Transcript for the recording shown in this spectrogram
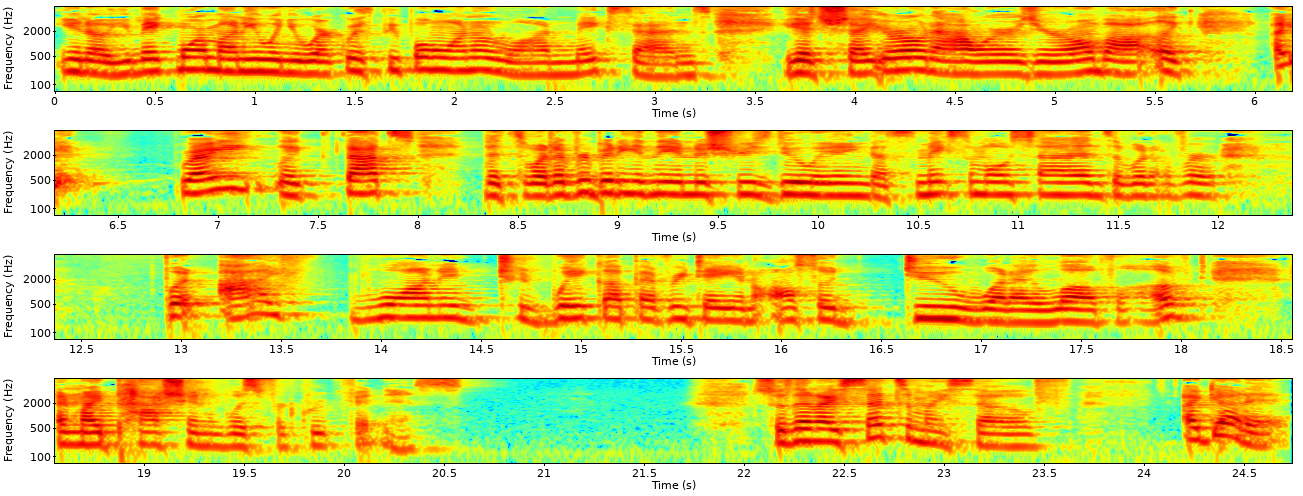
you know, you make more money when you work with people one on one, makes sense. You get to set your own hours, your own bot, like, I, right? Like, that's, that's what everybody in the industry is doing. That makes the most sense and whatever. But I wanted to wake up every day and also do what I love, loved, and my passion was for group fitness. So then I said to myself, I get it.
